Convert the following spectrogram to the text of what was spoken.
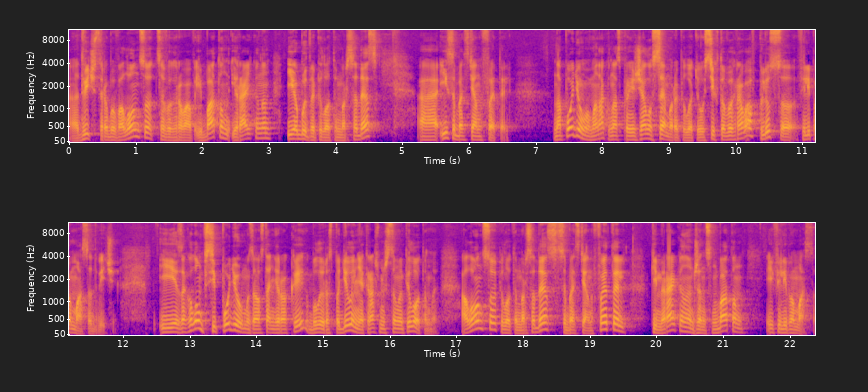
Е, Двічі це робив Алонсо, це вигравав і Баттон, і Райконен, і обидва пілоти Мерседес, е, і Себастьян Фетель. На подіум в Монако у нас приїжджало семеро пілотів. Усі, хто вигравав, плюс е, Філіппе Маса двічі. І загалом всі подіуми за останні роки були розподілені якраз між цими пілотами: Алонсо, пілоти Мерседес, Себастьян Фетель, Кімі Райконен, Дженсен Баттон і Феліпе Маса.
